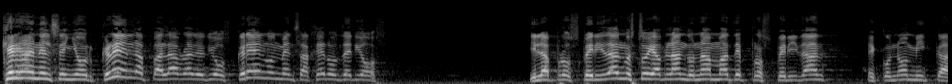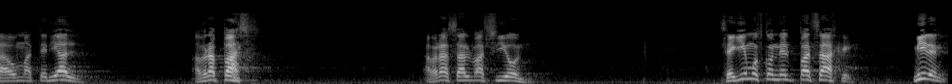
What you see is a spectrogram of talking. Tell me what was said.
Crea en el Señor, cree en la palabra de Dios, cree en los mensajeros de Dios. Y la prosperidad no estoy hablando nada más de prosperidad económica o material. Habrá paz, habrá salvación. Seguimos con el pasaje. Miren,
